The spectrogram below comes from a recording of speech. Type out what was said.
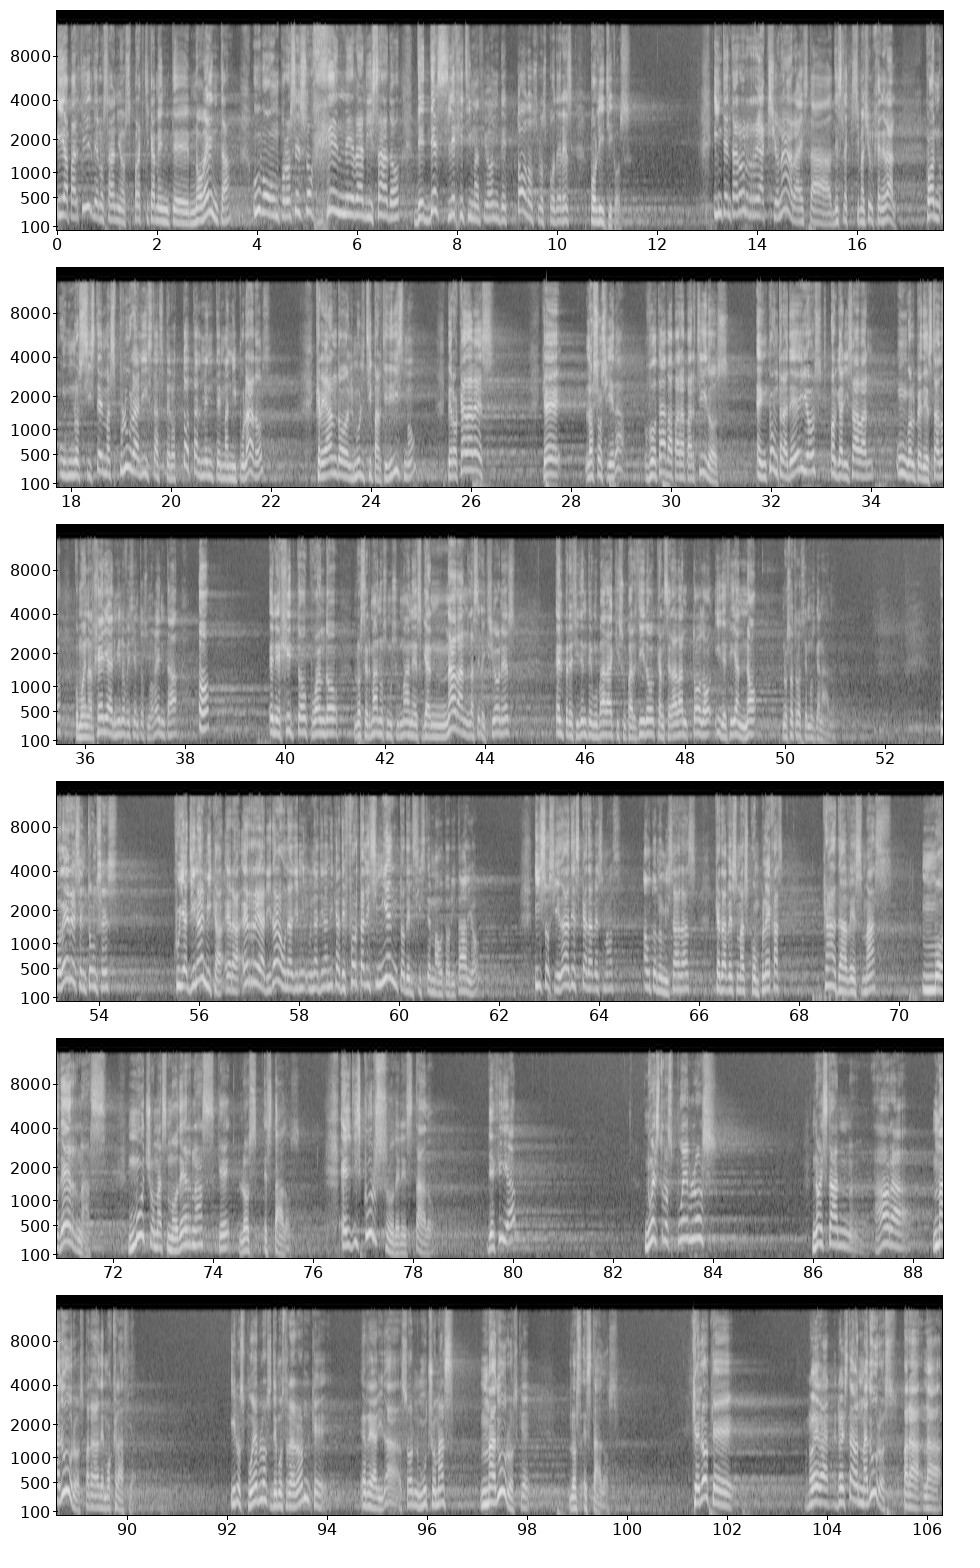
Y a partir de los años prácticamente 90 hubo un proceso generalizado de deslegitimación de todos los poderes políticos. Intentaron reaccionar a esta deslegitimación general con unos sistemas pluralistas pero totalmente manipulados creando el multipartidismo, pero cada vez que la sociedad votaba para partidos en contra de ellos, organizaban un golpe de Estado, como en Argelia en 1990 o en Egipto cuando los hermanos musulmanes ganaban las elecciones, el presidente Mubarak y su partido cancelaban todo y decían, no, nosotros hemos ganado. Poderes entonces cuya dinámica era en realidad una, una, dinámica de fortalecimiento del sistema autoritario y sociedades cada vez más autonomizadas, cada vez más complejas, cada vez más modernas, mucho más modernas que los estados. El discurso del Estado decía Nuestros pueblos no están ahora maduros para la democracia. Y los pueblos demostraron que en realidad son mucho más maduros que los estados. Que lo que no, eran, no estaban maduros para la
